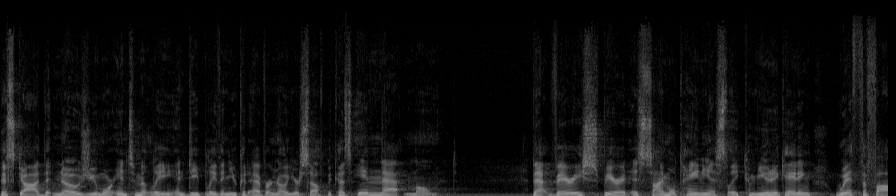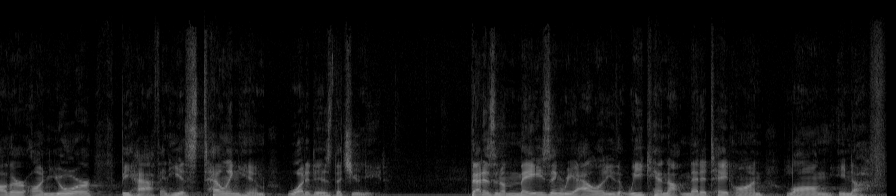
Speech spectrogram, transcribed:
This God that knows you more intimately and deeply than you could ever know yourself. Because in that moment, that very Spirit is simultaneously communicating with the Father on your behalf, and He is telling Him what it is that you need. That is an amazing reality that we cannot meditate on long enough.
